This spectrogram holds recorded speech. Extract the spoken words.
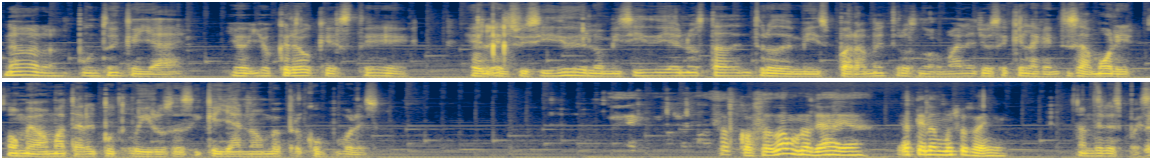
No, no, punto en que ya. Yo, yo creo que este. El, el suicidio y el homicidio ya no está dentro de mis parámetros normales. Yo sé que la gente se va a morir o me va a matar el puto virus, así que ya no me preocupo por eso. Esas cosas, vámonos ya, ya. Ya tienes muchos sueños. Ande después.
